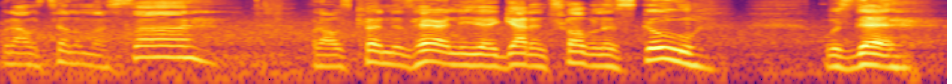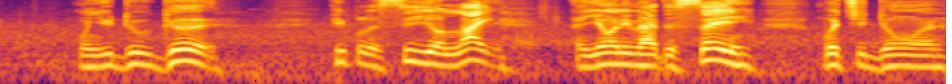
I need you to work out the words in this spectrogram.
what I was telling my son when I was cutting his hair and he got in trouble in school was that when you do good, people will see your light and you don't even have to say what you're doing,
